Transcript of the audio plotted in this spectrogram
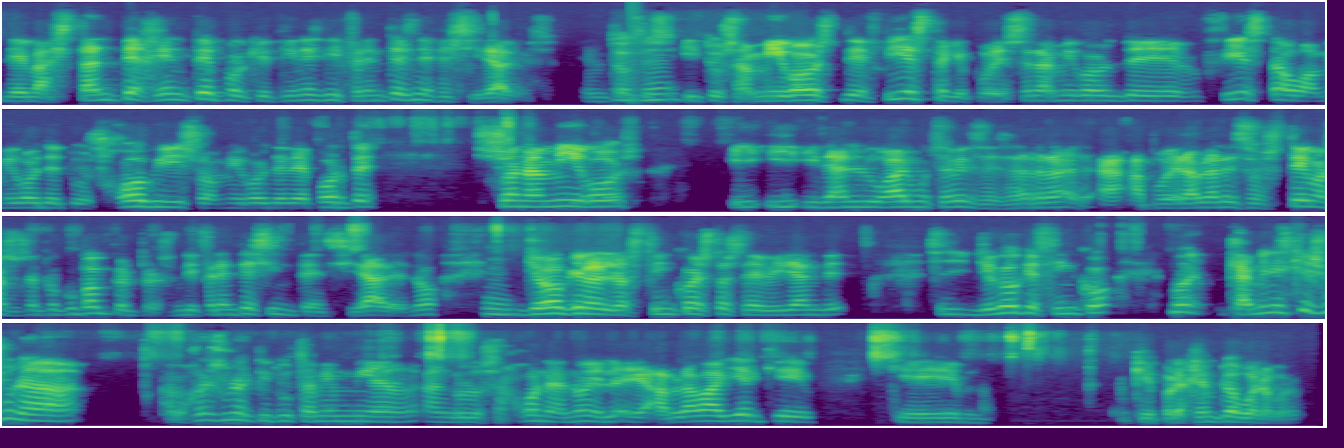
de bastante gente porque tienes diferentes necesidades. Entonces, y tus amigos de fiesta, que pueden ser amigos de fiesta o amigos de tus hobbies o amigos de deporte, son amigos y, dan lugar muchas veces a, poder hablar de esos temas o se preocupan, pero, pero son diferentes intensidades, ¿no? Mm. Yo creo que los cinco estos deberían de... Yo creo que cinco... Bueno, también es que es una a lo mejor es una actitud también muy anglosajona, ¿no? Eh, hablaba ayer que, que, por ejemplo, bueno,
